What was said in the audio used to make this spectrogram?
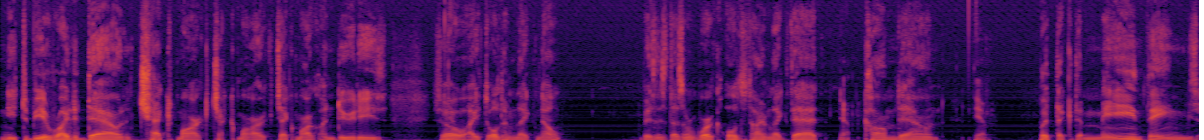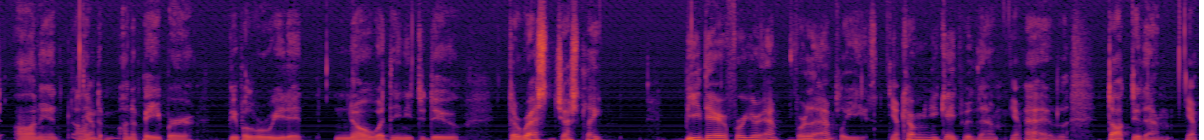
need to be written down. Check mark, check mark, check mark on duties. So I told him like, no, business doesn't work all the time like that. Yeah. Calm down. Yeah. Put like the main things on it on Yeah. the on a paper. People will read it, know what they need to do. The rest just like be there for your em- for the employees. Yep. Communicate with them. Yep. Uh, talk to them. Yep.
